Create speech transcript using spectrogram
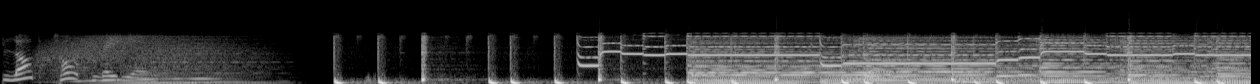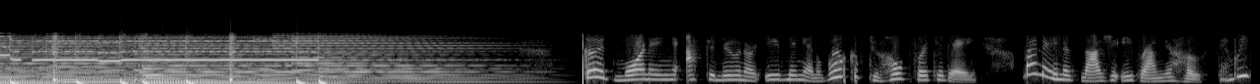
Blog Talk Radio. Good morning, afternoon, or evening, and welcome to Hope for Today. My name is Naja E. Brown, your host, and we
